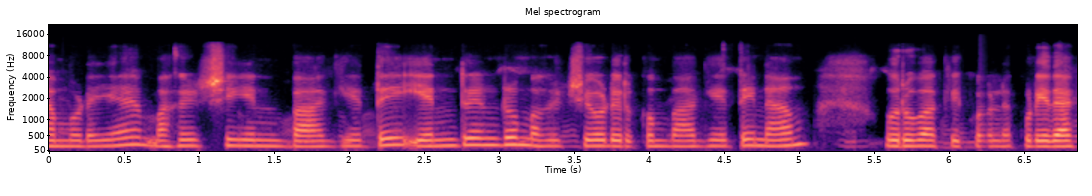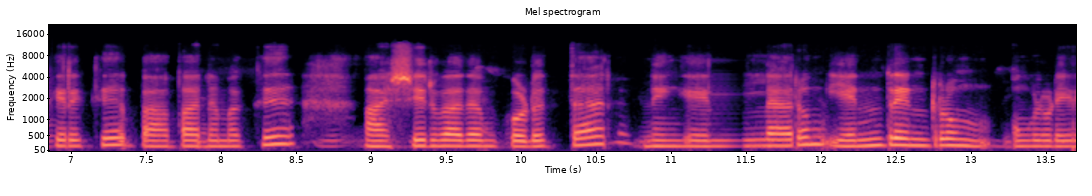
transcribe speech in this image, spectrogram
நம்முடைய மகிழ்ச்சியின் பாக்கியத்தை என்றென்றும் மகிழ்ச்சியோடு இருக்கும் பாக்கியத்தை நாம் உருவாக்கி கொள்ளக்கூடியதாக இருக்கு. பாபா நமக்கு ஆசீர்வாதம் கொடுத்தார். நீங்க எல்லாரும் என்றென்றும் உங்களுடைய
